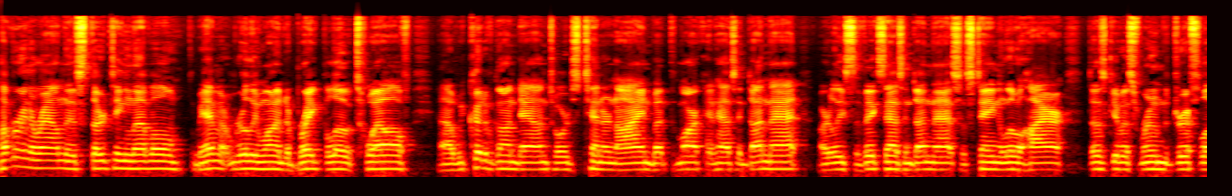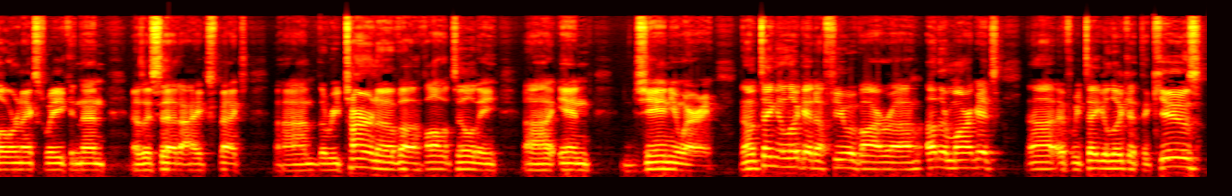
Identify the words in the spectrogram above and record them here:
hovering around this 13 level, we haven't really wanted to break below 12. Uh, we could have gone down towards 10 or 9, but the market hasn't done that, or at least the VIX hasn't done that. So staying a little higher does give us room to drift lower next week. And then, as I said, I expect um, the return of uh, volatility uh, in January. Now, taking a look at a few of our uh, other markets, uh, if we take a look at the Qs,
